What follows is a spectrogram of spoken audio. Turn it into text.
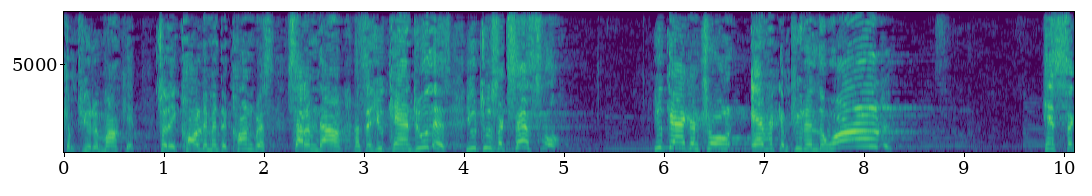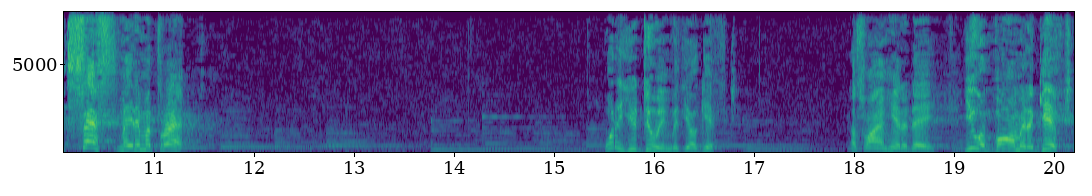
computer market. So they called him into Congress, sat him down, and said, You can't do this. You're too successful. You can't control every computer in the world. His success made him a threat. What are you doing with your gift? That's why I'm here today. You were born with a gift.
